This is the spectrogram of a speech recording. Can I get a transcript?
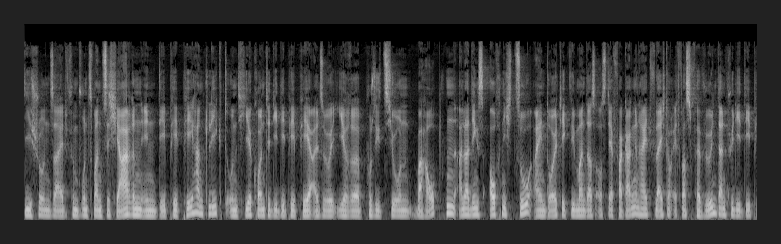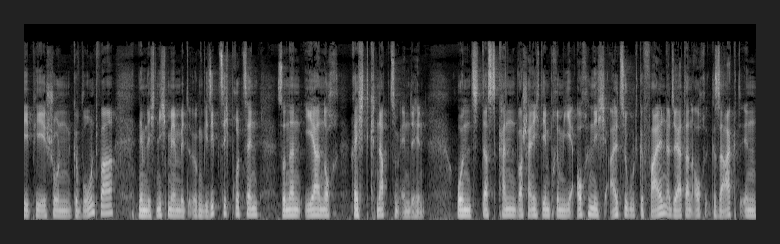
die schon seit 25 Jahren in DPP-Hand liegt und hier konnte die DPP also ihre Position behaupten, allerdings auch nicht so eindeutig, wie man das aus der Vergangenheit vielleicht auch etwas verwöhnt dann für die DPP schon gewohnt war, nämlich nicht mehr mit irgendwie 70 Prozent, sondern eher noch recht knapp zum Ende hin. Und das kann wahrscheinlich dem Premier auch nicht allzu gut gefallen. Also er hat dann auch gesagt in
